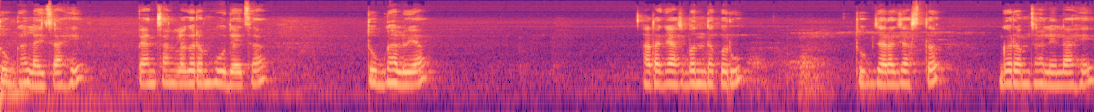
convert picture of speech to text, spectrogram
तूप घालायचं आहे. पॅन चांगला गरम होऊ द्यायचा. तूप घालूया. आता गॅस बंद करू. तूप जरा जास्त गरम झालेलं आहे.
